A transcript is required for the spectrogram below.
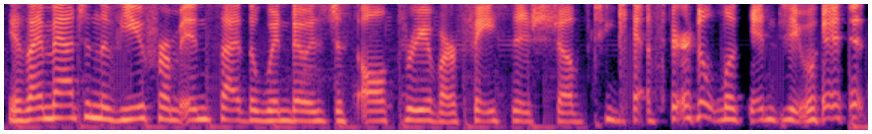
Because I imagine the view from inside the window is just all three of our faces shoved together to look into it.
